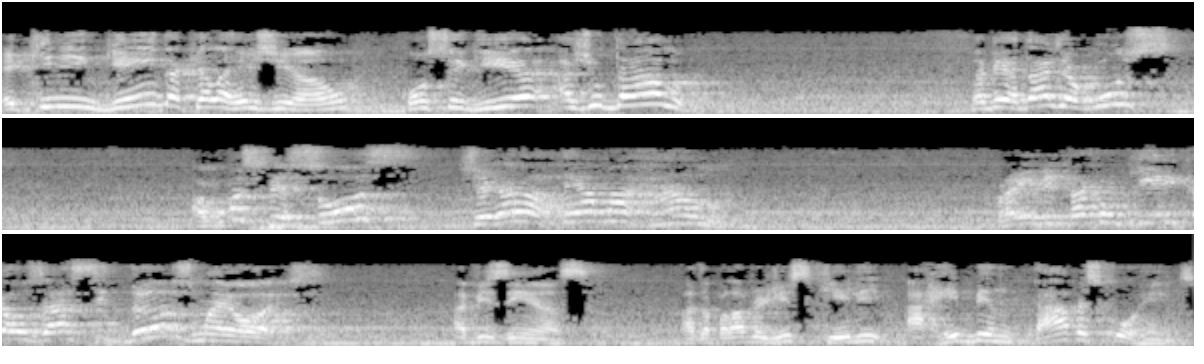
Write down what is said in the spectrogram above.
é que ninguém daquela região conseguia ajudá-lo. Na verdade, alguns, algumas pessoas chegaram até a amarrá-lo para evitar com que ele causasse danos maiores à vizinhança. Mas a palavra diz que ele arrebentava as correntes,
